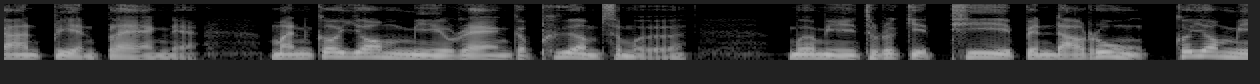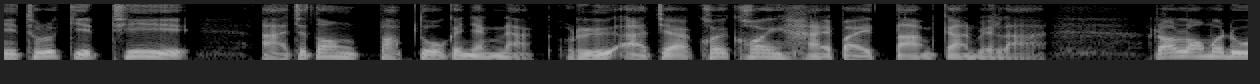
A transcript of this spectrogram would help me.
การเปลี่ยนแปลงเนี่ย มันก็ย่อมมีแรงกระเพื่อมเสมอ เมื่อมีธุรกิจที่เป็นดาวรุ่ง ก็ย่อมมีธุรกิจที่อาจจะต้องปรับตัวกันอย่างหนัก หรืออาจจะค่อยๆ หายไปตามกาลเวลา เราลองมาดู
